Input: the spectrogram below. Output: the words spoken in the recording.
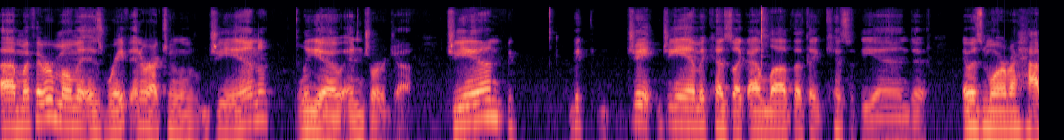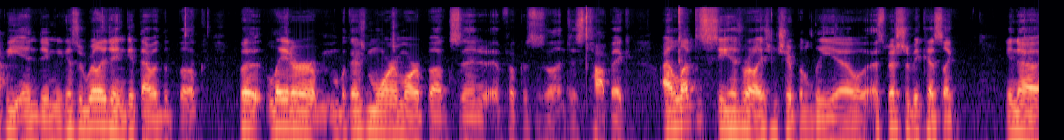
Uh, my favorite moment is Rafe interacting with Jean, Leo, and Georgia. Jean, be, be, Jean, because like I love that they kiss at the end. It was more of a happy ending because we really didn't get that with the book. But later, there's more and more books, and it focuses on this topic. I love to see his relationship with Leo, especially because like you know,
